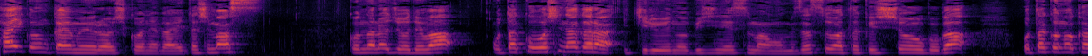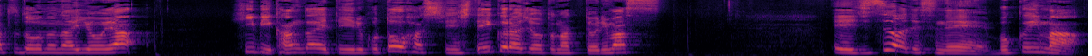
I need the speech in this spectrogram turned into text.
はい、今回もよろしくお願いいたします。このラジオでは、オタクをしながら一流のビジネスマンを目指す私翔吾が、オタクの活動の内容や、日々考えていることを発信していくラジオとなっております。えー実はですね、僕今、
